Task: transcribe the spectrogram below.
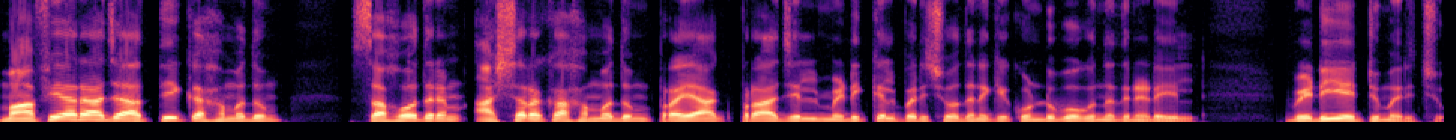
മാഫിയ രാജ അത്തീഖ് അഹമ്മദും സഹോദരൻ അഷറഖ് അഹമ്മദും പ്രയാഗ് പ്രാജിൽ മെഡിക്കൽ പരിശോധനയ്ക്ക് കൊണ്ടുപോകുന്നതിനിടയിൽ വെടിയേറ്റു മരിച്ചു.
